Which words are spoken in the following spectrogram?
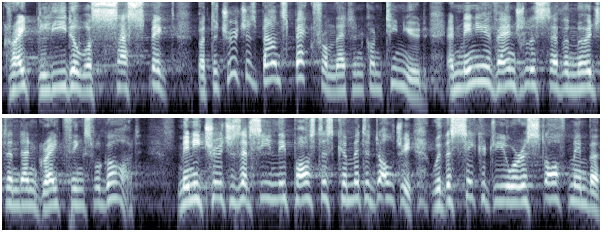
great leader was suspect, but the church has bounced back from that and continued. And many evangelists have emerged and done great things for God. Many churches have seen their pastors commit adultery with a secretary or a staff member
